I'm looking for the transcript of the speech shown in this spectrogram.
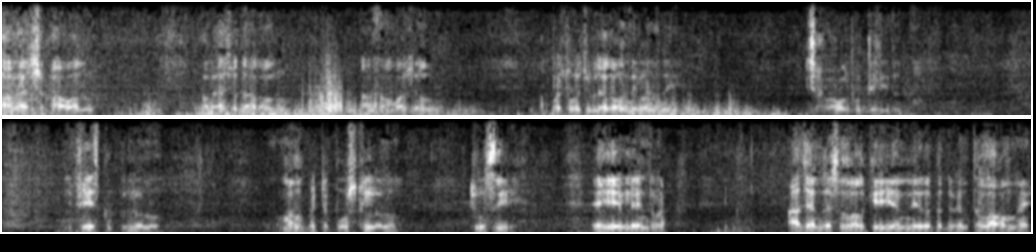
ఆ వేషభావాలు ఆ వేషధారణలు ఆ సంభాషణలు అప్పటి రోజుల్లో ఎలా ఉండేవన్నది చాలా వరకు తెలియదు ఈ ఫేస్బుక్లోనూ మనం పెట్టే పోస్టుల్లోనూ చూసి ఏ ఏంటరా ఆ జనరేషన్ వాళ్ళకి ఇవన్నీ ఏదో పెద్ద వింతల్లా ఉన్నాయి.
